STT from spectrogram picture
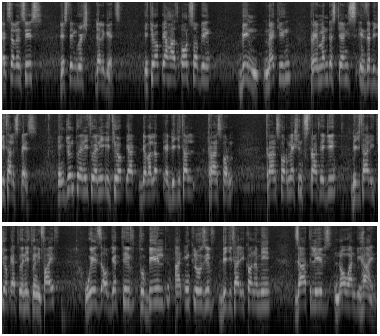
Excellencies, distinguished delegates, Ethiopia has also been, been making tremendous changes in the digital space. In June 2020, Ethiopia developed a digital transform, transformation strategy, Digital Ethiopia 2025, with the objective to build an inclusive digital economy that leaves no one behind.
